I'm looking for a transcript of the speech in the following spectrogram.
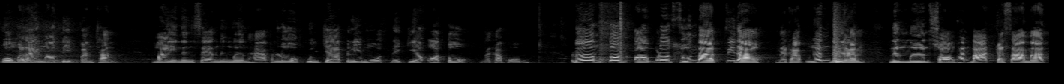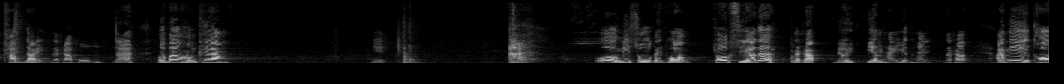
พวงมาลัยมัลติฟังก์ชัน ไม่1 1 5 0 0 0 โลกุญแจเป็นรีโมทได้เกียร์ออโต้นะครับผม เริ่มต้นออกรถศูนย์บาทฟรีดาวน์นะครับเงินเดือน 12,000 บาทก็สามารถขับได้นะครับผมนะมาเบิ้งของเครื่อง อะโอ้มีโชคไอ้พร้อม โชคเสียเด้อนะครับ เดี๋ยวเปลี่ยนไหเฮ็ดให้นะครับ อันนี้ทอ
